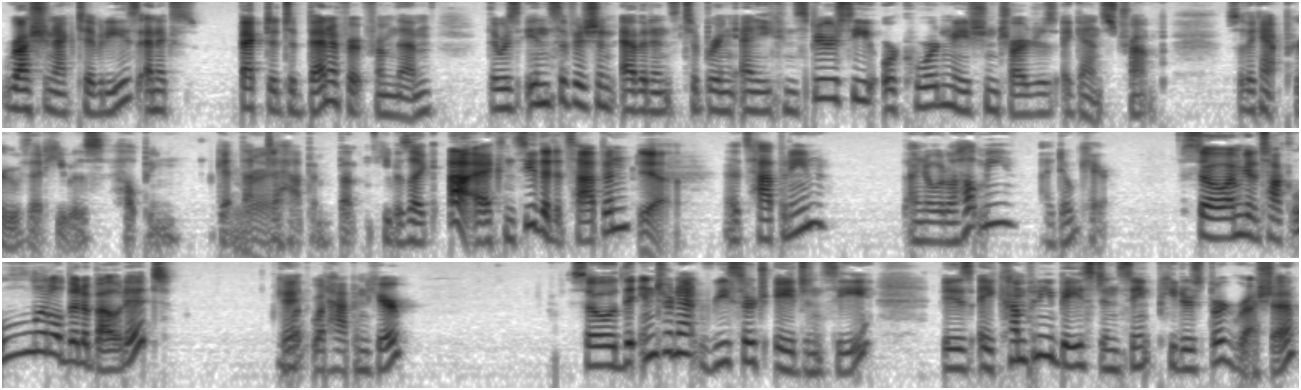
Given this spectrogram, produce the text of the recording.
Russian activities and expected to benefit from them, there was insufficient evidence to bring any conspiracy or coordination charges against Trump. So they can't prove that he was helping get that to happen. But he was like, ah, I can see that it's happened. Yeah. It's happening. I know it'll help me. I don't care. So I'm going to talk a little bit about it. Okay. What, what happened here? So the Internet Research Agency is a company based in St. Petersburg, Russia.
